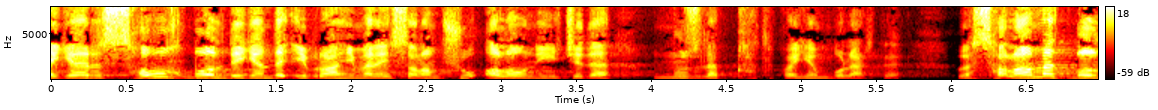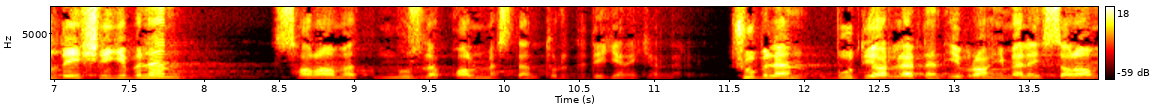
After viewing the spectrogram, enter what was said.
agar sovuq bo'l deganda ibrohim alayhissalom shu olovning ichida muzlab qotib qolgan bo'lardi. Va salomat bo'l deyishligi bilan salomat muzlab qolmasdan turdi degan ekanlar. Shu bilan bu diyorlardan ibrohim alayhissalom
